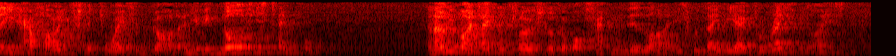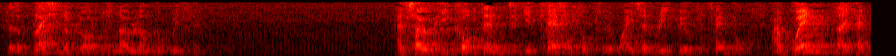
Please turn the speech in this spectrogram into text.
see how far you've slipped away from God. And you've ignored his temple. And only by taking a close look at what's happening in their lives would they be able to recognise that the blessing of God was no longer with them. And so he called them to give careful thought to their ways and rebuild the temple. And when they had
